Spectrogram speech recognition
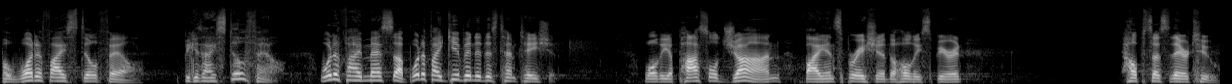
But what if I still fail? Because I still fail. What if I mess up? What if I give into this temptation? Well, the Apostle John, by inspiration of the Holy Spirit, helps us there too.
